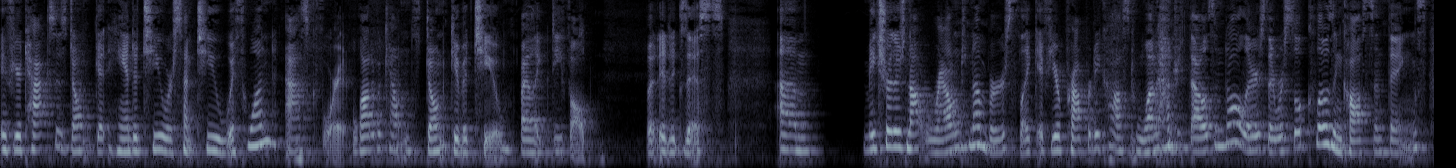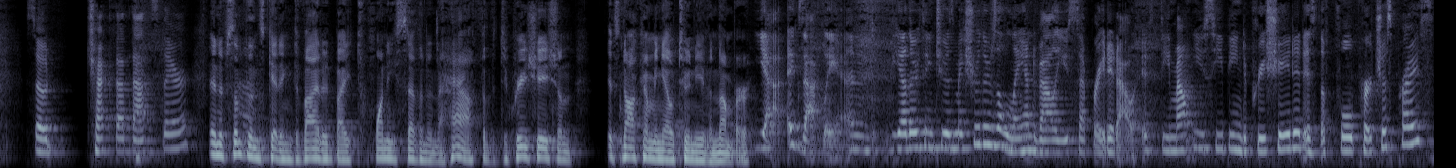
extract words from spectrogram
if your taxes don't get handed to you or sent to you with one, ask for it. A lot of accountants don't give it to you by like default, but it exists. Um, make sure there's not round numbers. Like if your property cost $100,000, there were still closing costs and things. So check that that's there. And if something's getting divided by 27 and a half for the depreciation, it's not coming out to an even number. Yeah, exactly. And the other thing too is make sure there's a land value separated out. If the amount you see being depreciated is the full purchase price,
